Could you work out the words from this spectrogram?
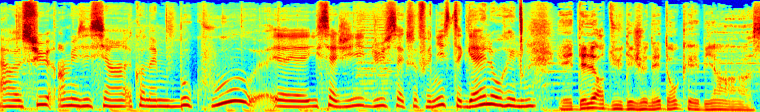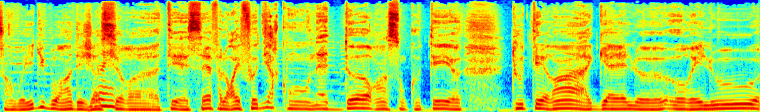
a reçu un musicien qu'on aime beaucoup. Euh, il s'agit du saxophoniste Gaël Aurélou. Et dès l'heure du déjeuner, donc, eh bien, ça envoyait du bois hein, déjà sur euh, TSF. Alors, il faut dire qu'on adore hein, son côté euh, tout terrain à Gaël Aurélou,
